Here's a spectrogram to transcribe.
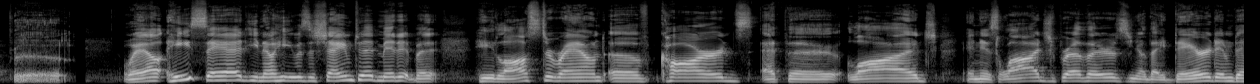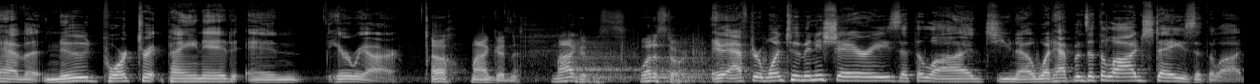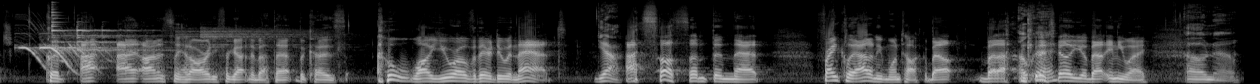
Well, he said, you know, he was ashamed to admit it, but he lost a round of cards at the lodge, and his lodge brothers, you know, they dared him to have a nude portrait painted, and here we are. Oh my goodness, my goodness, what a story! Eh, after one too many sherries at the lodge, you know, what happens at the lodge stays at the lodge. Cliff, I, I honestly had already forgotten about that because while you were over there doing that, Yeah. I saw something that, frankly, I don't even want to talk about, but I'm going to tell you about anyway. oh, no.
